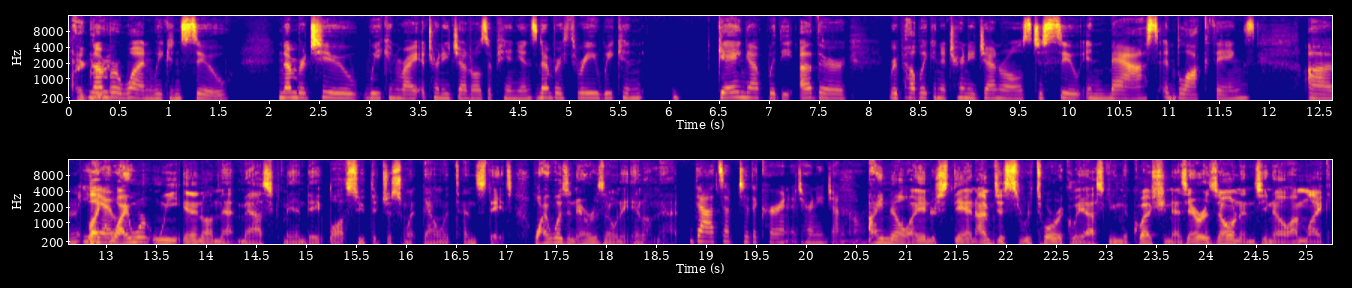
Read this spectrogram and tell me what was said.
I agree. Number one, we can sue. Number two, we can write attorney general's opinions. Number three, we can gang up with the other Republican attorney generals to sue in mass and block things. Um, Like, know, why weren't we in on that mask mandate lawsuit that just went down with 10 states? Why wasn't Arizona in on that? that's up to the current attorney general. I know, I understand. I'm just rhetorically asking the question. As Arizonans, you know, I'm like,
